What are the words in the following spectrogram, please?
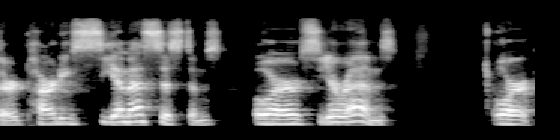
third party CMS systems or CRMs or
